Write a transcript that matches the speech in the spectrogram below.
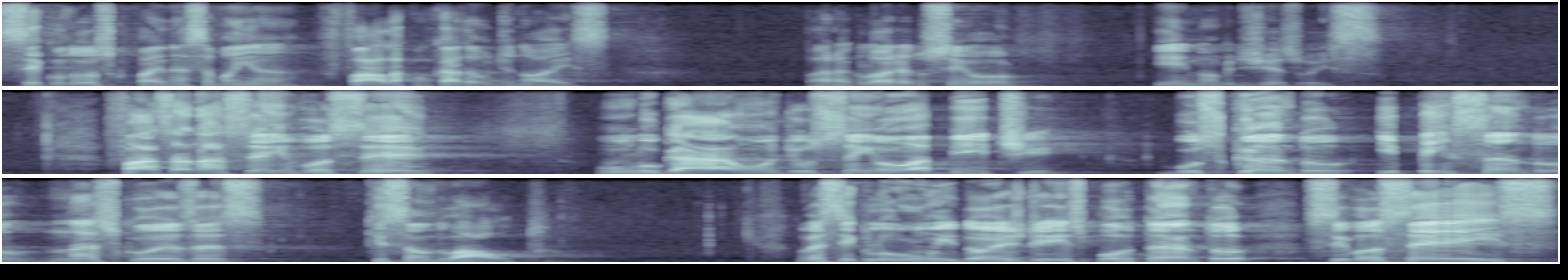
Se conosco, Pai, nessa manhã, fala com cada um de nós, para a glória do Senhor e em nome de Jesus. Faça nascer em você um lugar onde o Senhor habite, buscando e pensando nas coisas que são do alto. No versículo 1 e 2 diz: Portanto, se vocês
